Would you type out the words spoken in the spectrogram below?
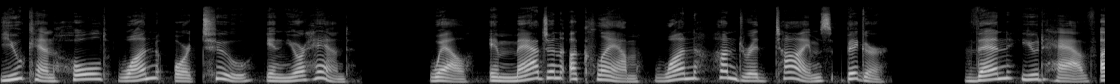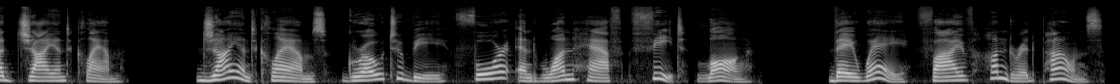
You can hold one or two in your hand. Well, imagine a clam 100 times bigger. Then you'd have a giant clam. Giant clams grow to be four and one half feet long. They weigh 500 pounds.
